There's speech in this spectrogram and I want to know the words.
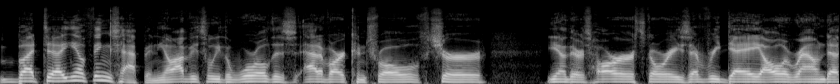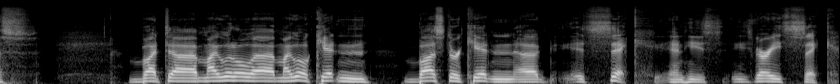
But, uh, you know, things happen. You know, obviously the world is out of our control. Sure. You know, there's horror stories every day all around us. But uh, my little uh, my little kitten, Buster kitten, uh, is sick, and he's he's very sick,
